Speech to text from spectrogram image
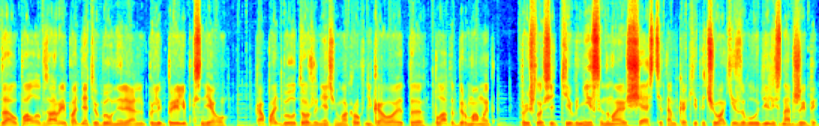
Да, упал от жары, поднять его было нереально, при- прилип к снегу. Копать было тоже нечем, вокруг никого, это плата Бермамет. Пришлось идти вниз, и на мое счастье там какие-то чуваки заблудились на джипе.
